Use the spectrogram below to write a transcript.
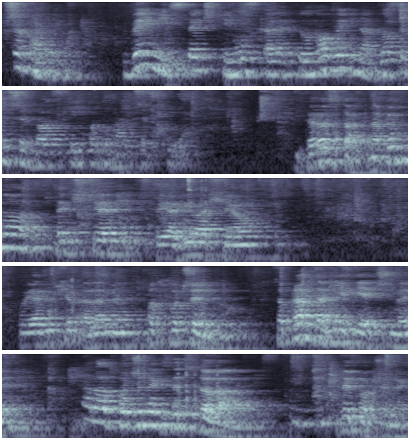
Przechodzę. Wyjmij z teczki mózg elektronowy i nad losem Szymborskiej podumaj przez chwilę. I teraz tak, na pewno w tekście pojawiła się, pojawił się element odpoczynku. Co prawda nie wieczny, ale odpoczynek zdecydowany. Wypoczynek.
